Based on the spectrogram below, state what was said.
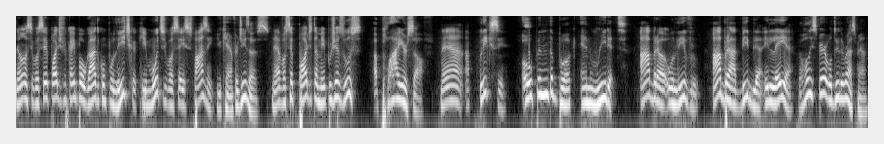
Não, se você pode ficar empolgado com política, que muitos de vocês fazem, you can for Jesus. né, você pode também por Jesus, Apply yourself. né? Aplique-se. Open the book and read it. Abra o livro, abra a Bíblia e leia. The Holy Spirit will do the rest, man.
